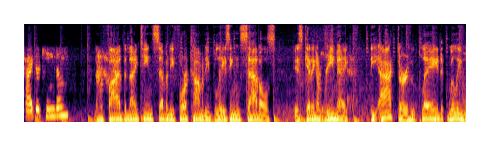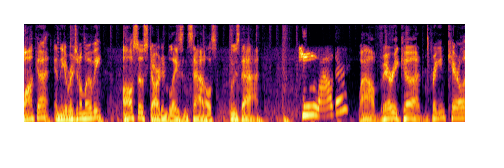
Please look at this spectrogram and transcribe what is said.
Tiger Kingdom. Number five, the 1974 comedy Blazing Saddles is getting a remake. The actor who played Willy Wonka in the original movie also starred in Blazing Saddles. Who's that? Gene Wilder. Wow, very good. We're bringing Carol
